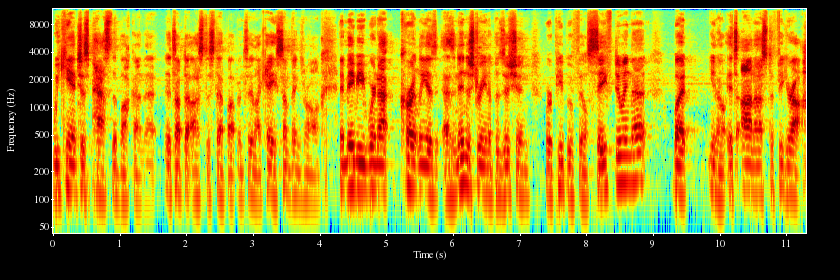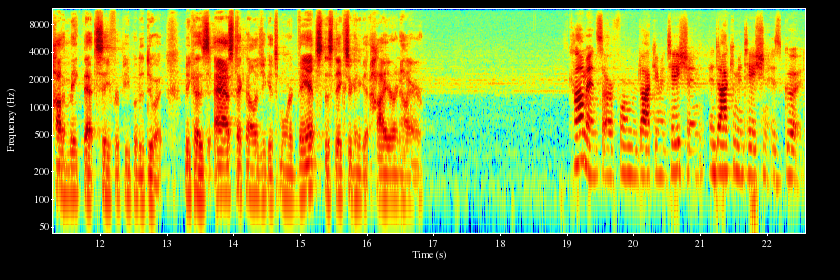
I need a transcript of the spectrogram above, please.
we can't just pass the buck on that it's up to us to step up and say like hey something's wrong and maybe we're not currently as, as an industry in a position where people feel safe doing that but you know, it's on us to figure out how to make that safe for people to do it. Because as technology gets more advanced, the stakes are going to get higher and higher. comments are a form of documentation, and documentation is good.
